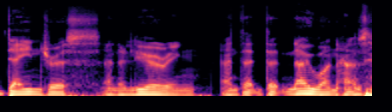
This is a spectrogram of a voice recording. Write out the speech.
dangerous and alluring, and that, that no one has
